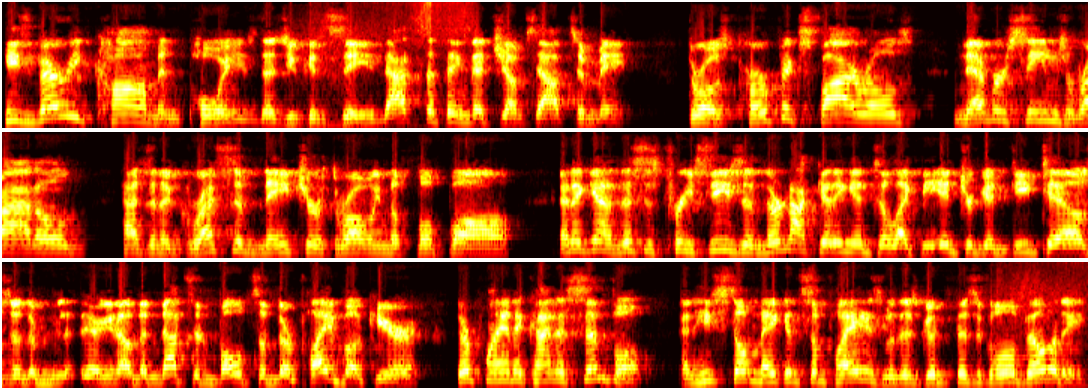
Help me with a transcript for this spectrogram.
He's very calm and poised, as you can see. That's the thing that jumps out to me. Throws perfect spirals, never seems rattled, has an aggressive nature throwing the football. And again, this is preseason. They're not getting into like the intricate details or the you know the nuts and bolts of their playbook here. They're playing it kind of simple, and he's still making some plays with his good physical ability.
